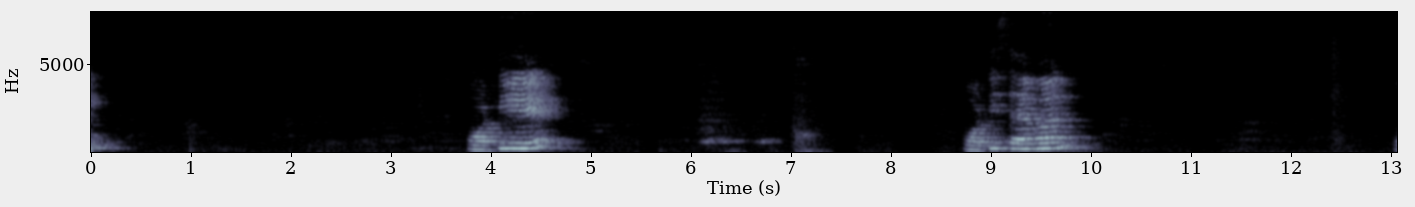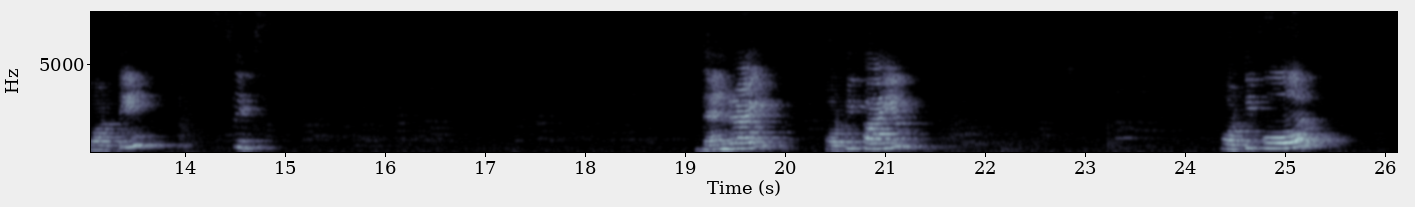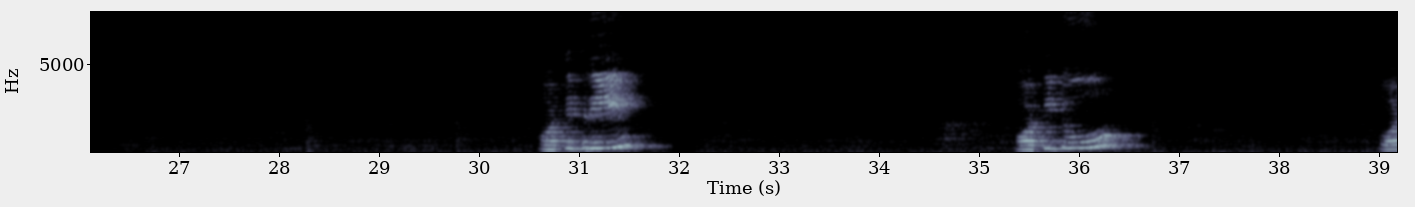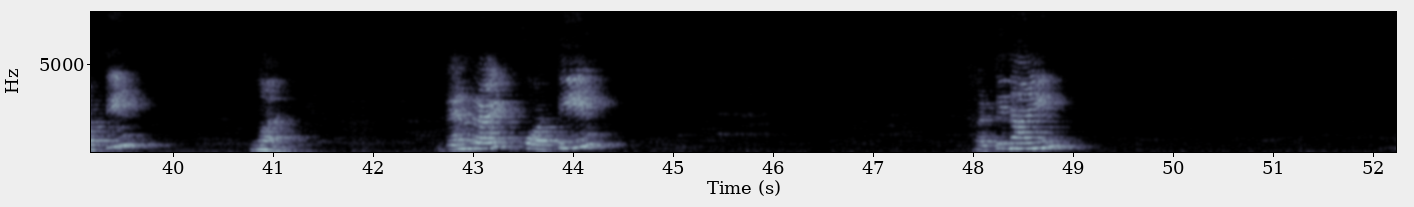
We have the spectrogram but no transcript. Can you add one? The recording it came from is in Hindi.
48, 47, 46. Then write 45, 44, forty three forty two forty one then write forty thirty nine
